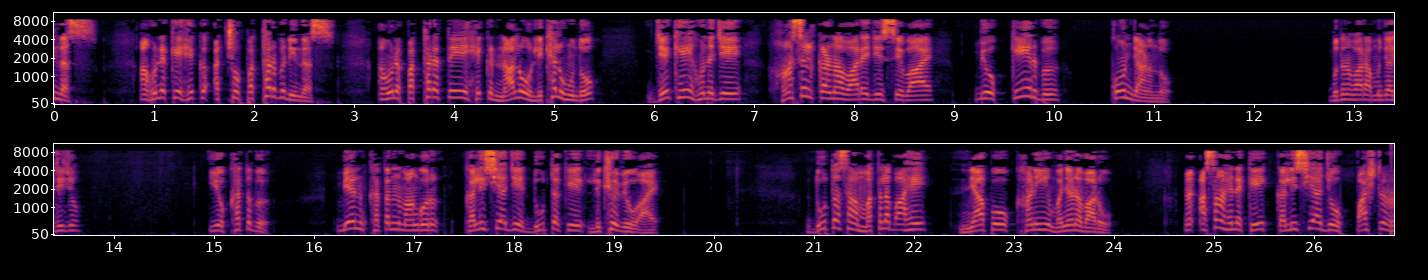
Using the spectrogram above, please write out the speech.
ॾींदसि ऐं हुन खे हिकु अछो पत्थर बि ॾींदसि ऐं हुन पत्थर ते हिकु नालो लिखियलु हूंदो जंहिंखे हुन जे हासिल करण वारे जे सवाइ ॿियो केर बि कोन ॼाणंदो ॿुधण वारा मुंहिंजा जीजो इहो ख़त बि ॿियनि खतनि वांगुरु कलिशिया जे दूत खे लिखियो वियो आहे दूत सां मतिलबु आहे नियापो खणी वञण वारो ऐं असां हिन खे कलिशिया जो पास्टर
